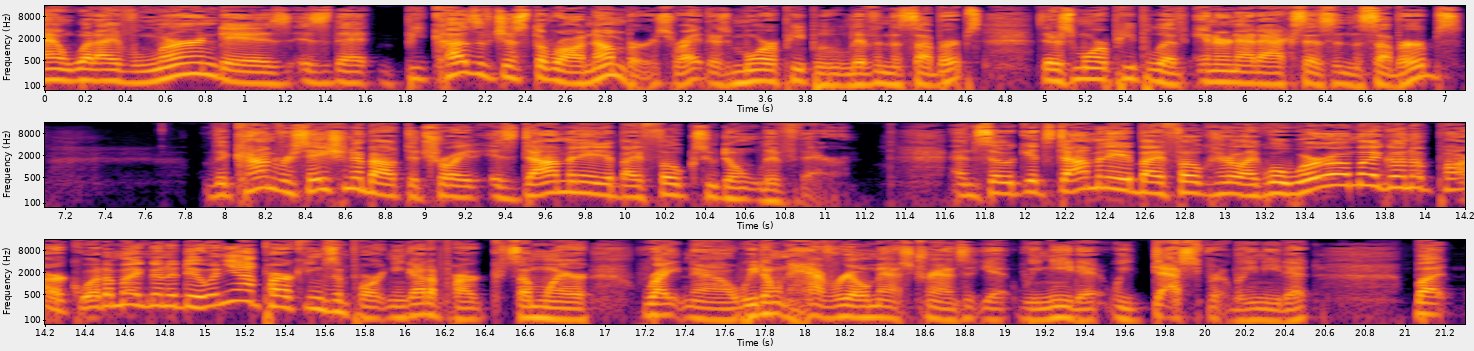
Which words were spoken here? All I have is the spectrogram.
And what I've learned is, is that because of just the raw numbers, right? There's more people who live in the suburbs. There's more people who have internet access in the suburbs. The conversation about Detroit is dominated by folks who don't live there. And so it gets dominated by folks who are like, well, where am I going to park? What am I going to do? And yeah, parking's important. You got to park somewhere right now. We don't have real mass transit yet. We need it. We desperately need it. But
